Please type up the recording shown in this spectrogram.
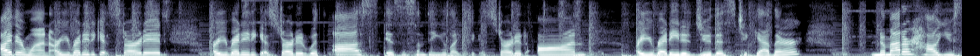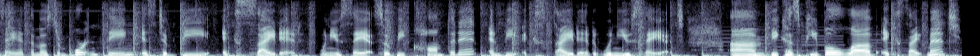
either one. Are you ready to get started? Are you ready to get started with us? Is this something you'd like to get started on? Are you ready to do this together? No matter how you say it, the most important thing is to be excited when you say it. So be confident and be excited when you say it um, because people love excitement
